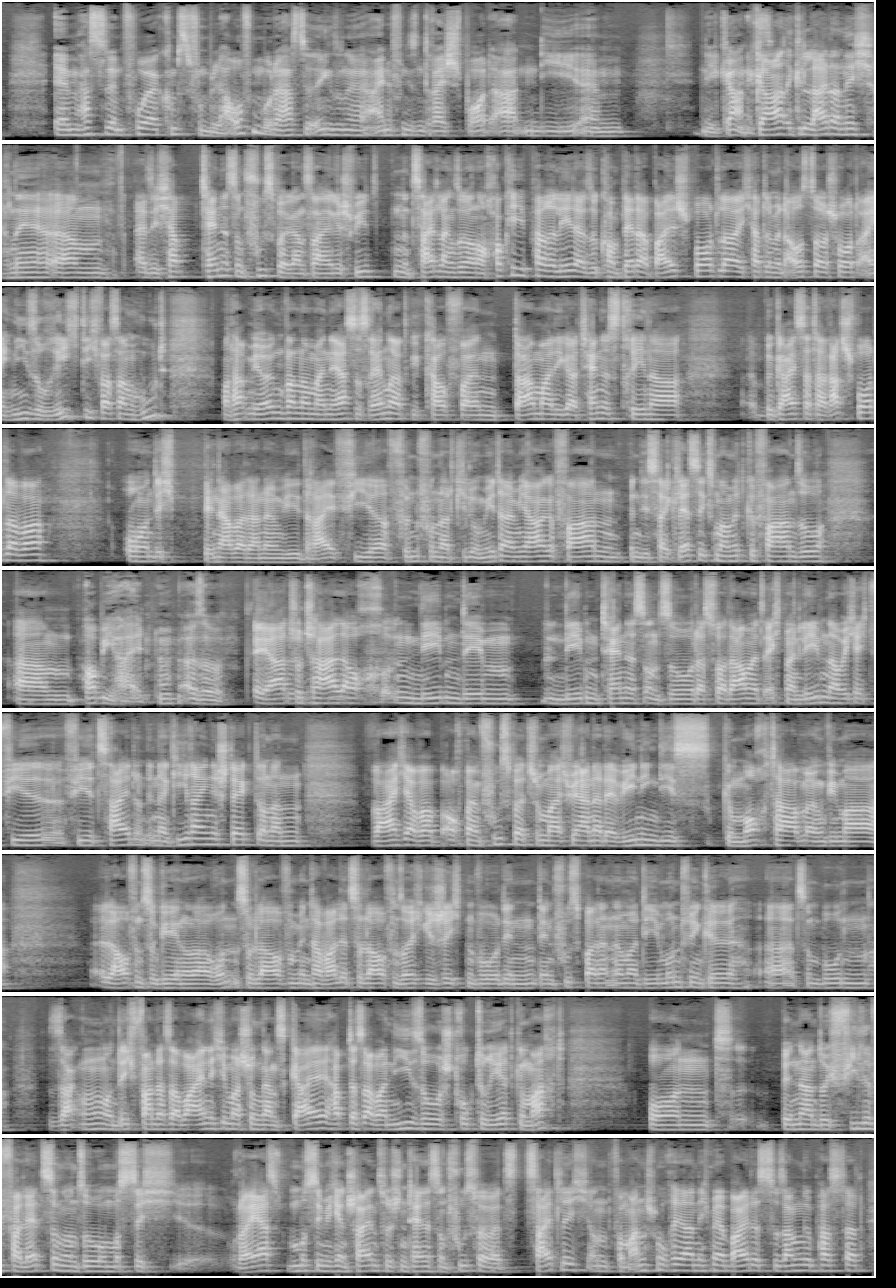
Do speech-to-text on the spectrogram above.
Ähm, hast du denn vorher, kommst du vom Laufen oder hast du irgendeine so eine von diesen drei Sportarten, die. Ähm, nee, gar nichts. Gar, leider nicht. Nee, ähm, also ich habe Tennis und Fußball ganz lange gespielt, eine Zeit lang sogar noch Hockey parallel, also kompletter Ballsportler. Ich hatte mit Ausdauersport eigentlich nie so richtig was am Hut und habe mir irgendwann noch mein erstes Rennrad gekauft, weil ein damaliger Tennistrainer begeisterter Radsportler war. Und ich bin aber dann irgendwie drei, vier, 500 Kilometer im Jahr gefahren, bin die Cyclassics mal mitgefahren so. Ähm, Hobby halt, ne? Also, ja, total auch neben dem, neben Tennis und so. Das war damals echt mein Leben. Da habe ich echt viel, viel Zeit und Energie reingesteckt. Und dann war ich aber auch beim Fußball zum Beispiel einer der wenigen, die es gemocht haben, irgendwie mal laufen zu gehen oder Runden zu laufen, Intervalle zu laufen, solche Geschichten, wo den, den Fußballern immer die Mundwinkel äh, zum Boden sacken. Und ich fand das aber eigentlich immer schon ganz geil, habe das aber nie so strukturiert gemacht und bin dann durch viele Verletzungen und so musste ich, oder erst musste ich mich entscheiden zwischen Tennis und Fußball, weil es zeitlich und vom Anspruch her nicht mehr beides zusammengepasst hat.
